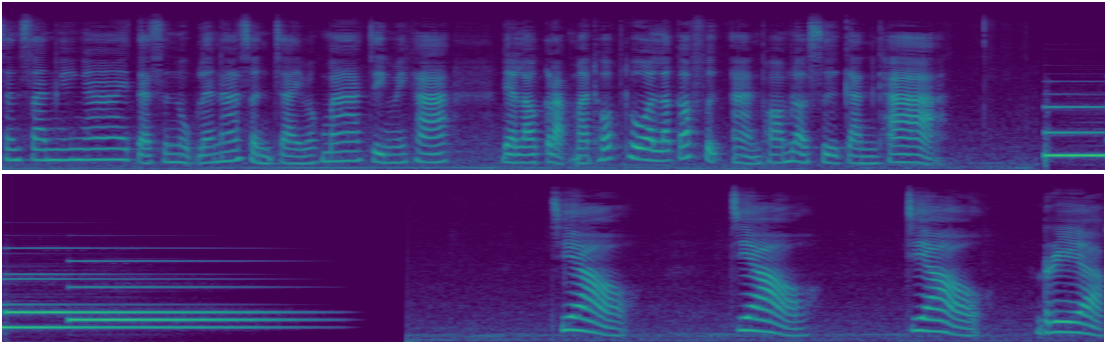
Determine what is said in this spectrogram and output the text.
สั้นๆ ง่ายๆ แต่สนุกและน่าสนใจมากๆ จริงไหมคะ เดี๋ยวเรากลับมาทบทวนแล้วก็ฝึกอ่านพร้อมเราซื้อกันค่ะเจ้าเจ้าเจ้าเรียก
